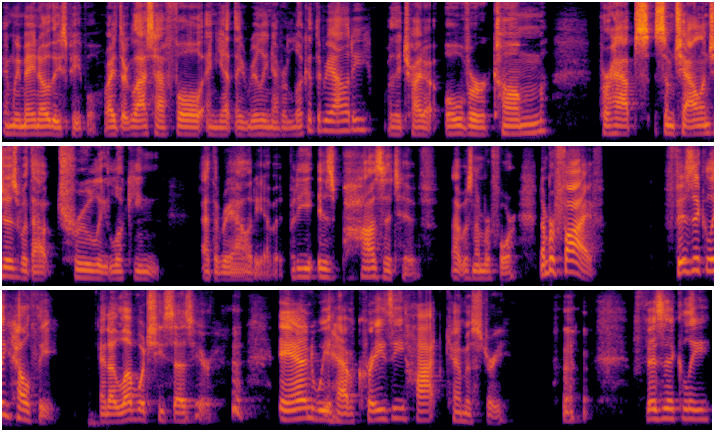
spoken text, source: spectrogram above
and we may know these people, right? They're glass half full, and yet they really never look at the reality or they try to overcome perhaps some challenges without truly looking at the reality of it. But he is positive. That was number four. Number five, physically healthy. And I love what she says here. and we have crazy hot chemistry. physically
